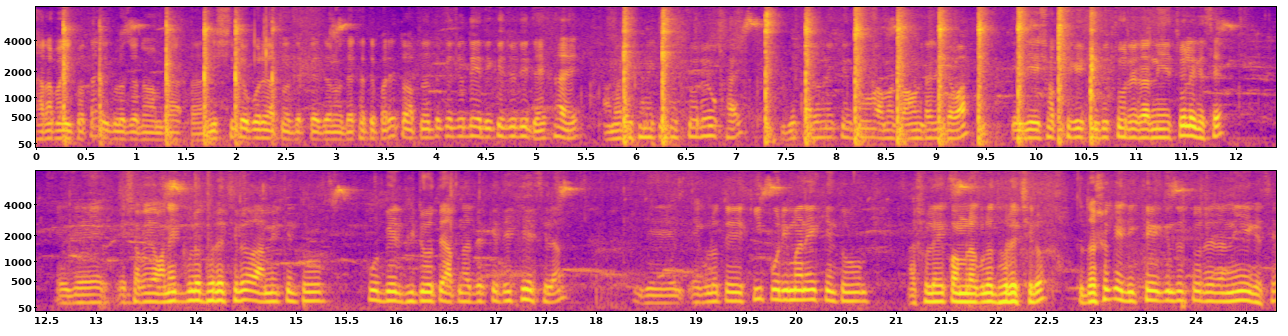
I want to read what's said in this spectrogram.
ধারাবাহিকতা, এগুলো যেন আমরা নিশ্চিত করে আপনাদেরকে যেন দেখাতে পারি। তো আপনাদেরকে যদি এদিকে যদি দেখায়, আমার এখানে কিন্তু চোরেও খায় যে কারণে কিন্তু আমার বাউন্ডারি দেওয়া। এই যে এসব থেকে কিন্তু চোরেরা নিয়ে চলে গেছে। এই যে এসবে অনেকগুলো ধরেছিল, আমি কিন্তু পূর্বের ভিডিওতে আপনাদেরকে দেখিয়েছিলাম যে এগুলোতে কি পরিমাণে কিন্তু আসলে কমলাগুলো ধরেছিল। তো দর্শক এই দিক থেকে কিন্তু চোরেরা নিয়ে গেছে।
